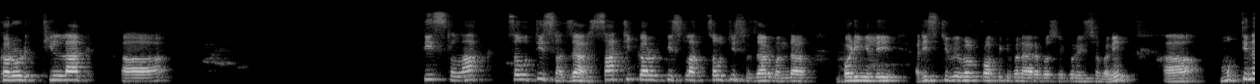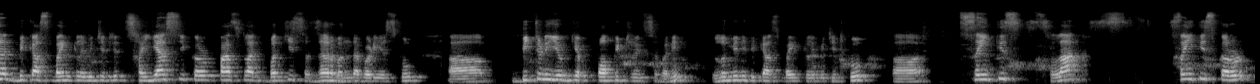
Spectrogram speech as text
करोड तिन लाख तिस लाख चौतिस हजार साठी करोड तिस लाख चौतिस हजारभन्दा बढीले डिस्ट्रिब्युबल प्रफिट बनाएर बसेको रहेछ भने मुक्तिनाथ विकास बैङ्क लिमिटेडले छयासी करोड पाँच लाख बत्तिस हजारभन्दा बढी यसको वितरण योग्य प्रफिट रहेछ भने लुम्बिनी विकास बैङ्क लिमिटेडको सैतिस लाख सैतिस करोड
